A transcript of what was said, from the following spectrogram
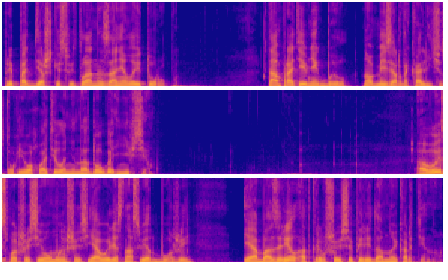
при поддержке Светланы заняла и Туруп. Там противник был, но в мизерных количествах. Его хватило ненадолго и не всем. А выспавшись и умывшись, я вылез на свет Божий и обозрел открывшуюся передо мной картину.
